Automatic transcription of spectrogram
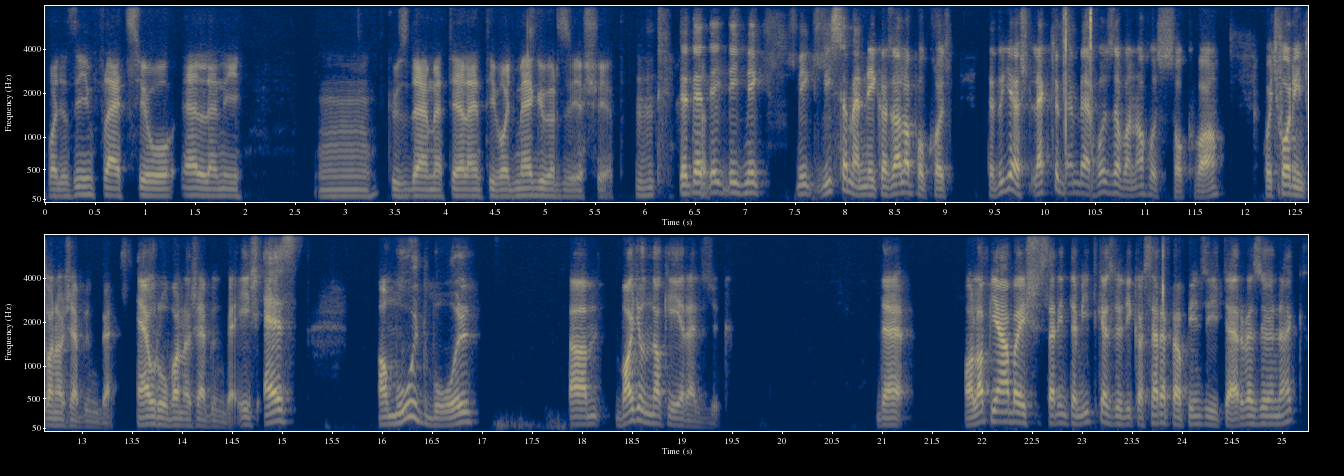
vagy az infláció elleni mm, küzdelmet jelenti, vagy megőrzését. Uh-huh. De, de, de, de még, még visszamennék az alapokhoz. Tehát ugye a legtöbb ember hozzá van ahhoz szokva, hogy forint van a zsebünkbe, euró van a zsebünkbe, és ez a múltból um, vagyonnak érezzük. De alapjában, és szerintem itt kezdődik a szerepe a pénzügyi tervezőnek,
